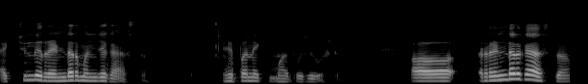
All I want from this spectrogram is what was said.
ॲक्च्युली रेंडर म्हणजे काय असतं? हे पण एक महत्त्वाची गोष्ट आहे. रेंडर काय असतं?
